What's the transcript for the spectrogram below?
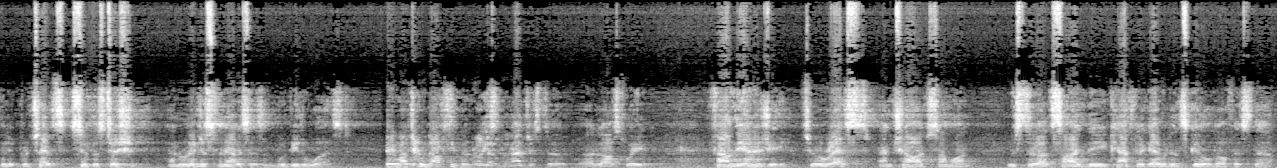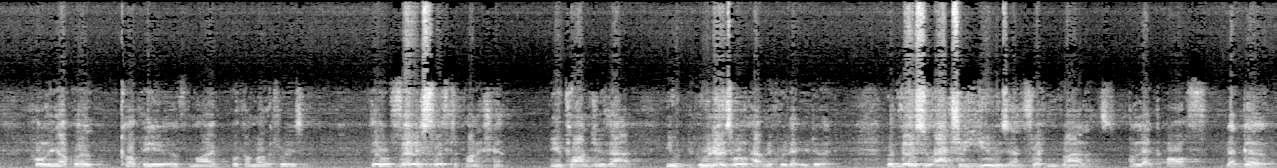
that it protects superstition and religious fanaticism would be the worst. Very much good afternoon. Manchester uh, last week found the energy to arrest and charge someone who's still outside the Catholic Evidence Guild office there, holding up a copy of my book on Mother Teresa. They were very swift to punish him. You can't do that. You, who knows what will happen if we let you do it. But those who actually use and threaten violence are let off, let go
